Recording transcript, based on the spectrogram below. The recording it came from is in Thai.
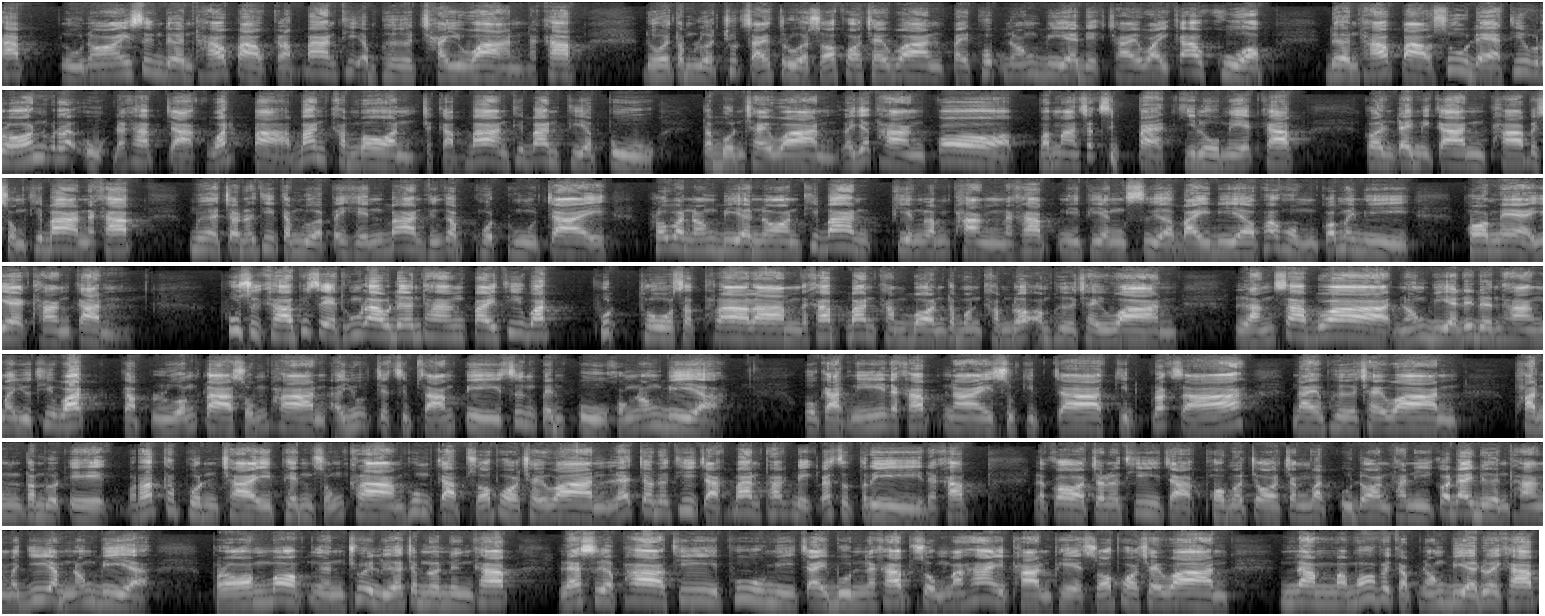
ครับหนูน้อยซึ่งเดินเท้าเปล่ากลับบ้านที่อำเภอชัยวานนะครับ โดยตำรวจชุดสายตรวจสพชัยวาน ไปพบน้องเบียร์เด็กชายวัย9ขวบ เดินเท้าเปล่าสู้แดดที่ร้อนระอุนะครับ จากวัดป่าบ้านคำบอนจะกลับบ้านที่บ้านเพียปูตำบลชัยวาน ระยะทางก็ประมาณสัก 18 กิโลเมตรครับก็ได้มีการพาไปส่งที่บ้านนะครับ เมื่อเจ้าหน้าที่ตำรวจไปเห็นบ้านถึงกับหดหูใจ เพราะว่าน้องเบียร์นอนที่บ้านเพียงลำพังนะครับมีเพียงเสื่อใบเดียวผ้าห่มก็ไม่มีพ่อแม่แยกทางกัน ผู้สื่อข่าวพิเศษของเราเดินทางไปที่วัดพุทโธสัทรารามนะครับบ้านคำบอนตำบลคำเลาะอำเภอชัยวาน หลังทราบว่าน้องเบียร์ได้เดินทางมาอยู่ที่วัดกับหลวงตาสมภารอายุ 73 ปี ซึ่งเป็นปู่ของน้องเบียร์โอกาสนี้นะครับนายสุกิจจากิจรักษานายอำเภอชัยวาน พันตำรวจเอก รัฐพลชัย เพ็ญสงครามผู้กำกับสพชัยวาน และเจ้าหน้าที่จากบ้านพักเด็กและสตรีนะครับแล้วก็เจ้าหน้าที่จากพมจจังหวัดอุดรธานีก็ได้เดินทางมาเยี่ยมน้องเบียร์ พร้อมมอบเงินช่วยเหลือจำนวนหนึ่งครับ และเสื้อผ้าที่ผู้มีใจบุญนะครับ ส่งมาให้ผ่านเพจสพชัยวานนำมามอบให้กับน้องเบียร์ด้วยครับ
